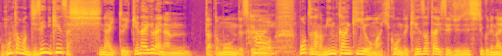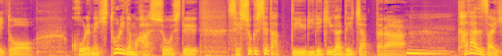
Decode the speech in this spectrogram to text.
本当はもう事前に検査しないといけないぐらいなんだと思うんですけど、はい。もっとなんか民間企業を巻き込んで検査体制充実してくれないと、これね、一人でも発症して、接触してたっていう履歴が出ちゃったら、ただでさえ冷え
